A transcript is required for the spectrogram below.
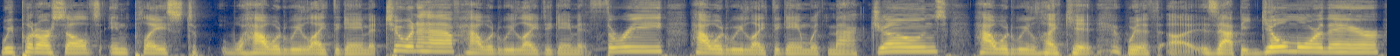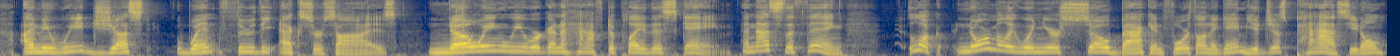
We put ourselves in place to how would we like the game at two and a half? How would we like the game at three? How would we like the game with Mac Jones? How would we like it with uh, Zappe Gilmore there? I mean, we just went through the exercise knowing we were going to have to play this game. And that's the thing. Look, normally when you're so back and forth on a game, you just pass, you don't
